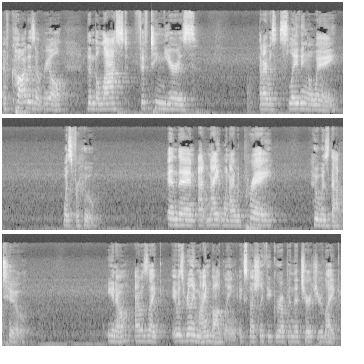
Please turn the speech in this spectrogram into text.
if God isn't real, then the last 15 years that I was slaving away was for who? And then at night when I would pray, who was that too? You know, I was like, it was really mind boggling, especially if you grew up in the church. You're like,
